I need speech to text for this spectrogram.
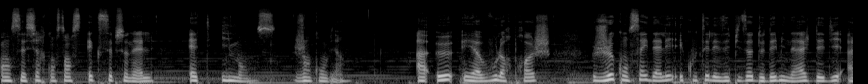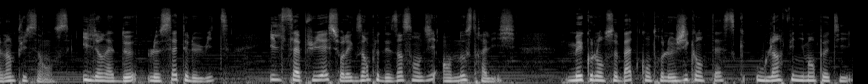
en ces circonstances exceptionnelles, est immense, j'en conviens. À eux et à vous leurs proches, je conseille d'aller écouter les épisodes de déminage dédiés à l'impuissance. Il y en a deux, le 7 et le 8. Ils s'appuyaient sur l'exemple des incendies en Australie. Mais que l'on se batte contre le gigantesque ou l'infiniment petit,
